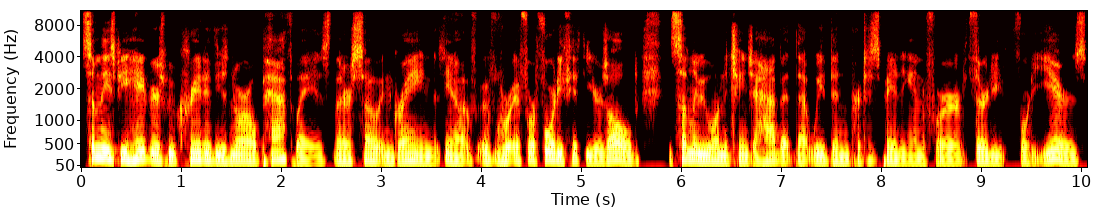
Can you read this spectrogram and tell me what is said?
Some of these behaviors we've created these neural pathways that are so ingrained you know if, if, we're, if we're 40 50 years old suddenly we want to change a habit that we've been participating in for 30 40 years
